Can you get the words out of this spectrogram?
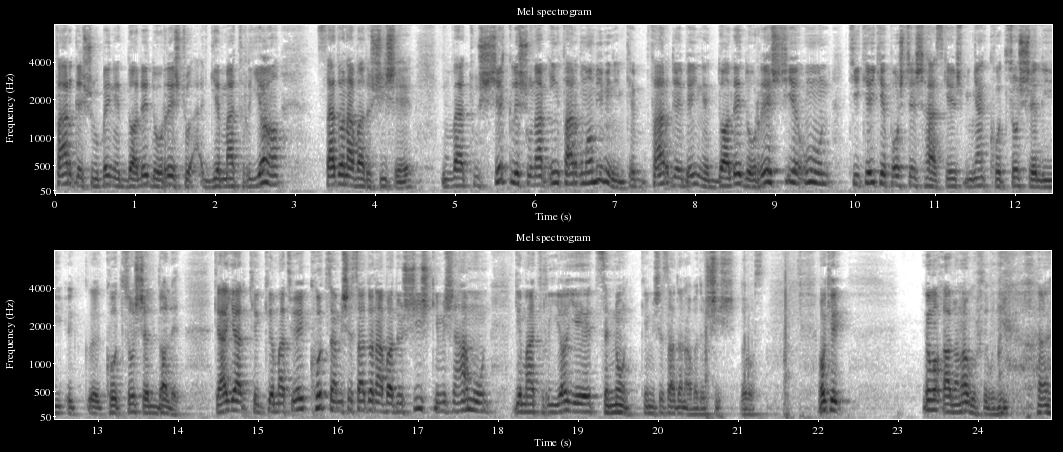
فرقشون بین داله و رش تو گمتریا 196 و تو شکلشون هم این فرق ما می‌بینیم که فرق بین داله و رش چیه؟ اون تیکه که پشتش هست که میگن کتسو شلی קוצו של דלת که اگر که גימטריה ی קוץ هم میشه 196 که میشه همون גימטריה ی צנון که میشه 196 درست. OK. ما قبلا گفته بودیم.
